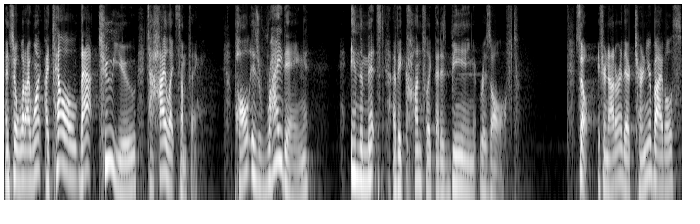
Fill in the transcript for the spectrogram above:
And so, what I want, I tell that to you to highlight something. Paul is writing in the midst of a conflict that is being resolved. So, if you're not already there, turn your Bibles,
